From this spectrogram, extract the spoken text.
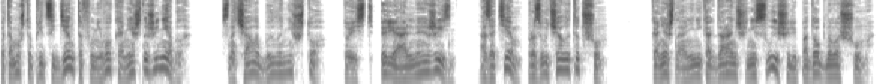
потому что прецедентов у него, конечно же, не было. Сначала было ничто, то есть реальная жизнь, а затем прозвучал этот шум. Конечно, они никогда раньше не слышали подобного шума.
